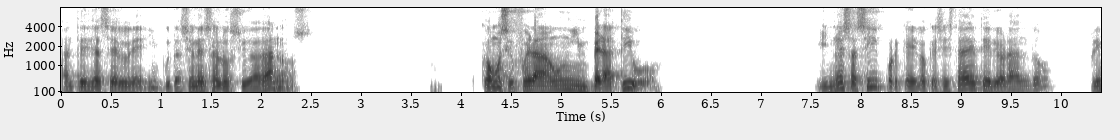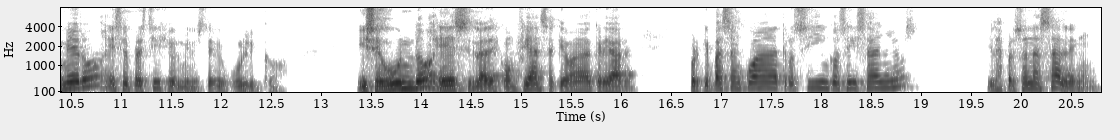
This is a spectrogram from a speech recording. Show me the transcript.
antes de hacerle imputaciones a los ciudadanos, como si fuera un imperativo. Y no es así, porque lo que se está deteriorando Primero es el prestigio del Ministerio Público. Y segundo es la desconfianza que van a crear porque pasan cuatro, cinco, seis años y las personas salen.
